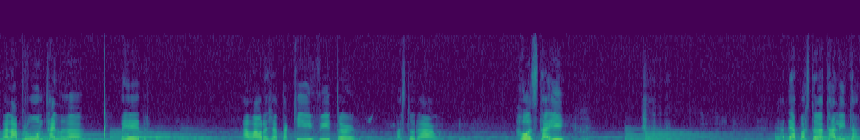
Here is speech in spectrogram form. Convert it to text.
Vai lá, Bruno, Tailã. Pedro. A Laura já está aqui, Vitor, pastoral. Rose está aí? Cadê a pastora Thalita?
